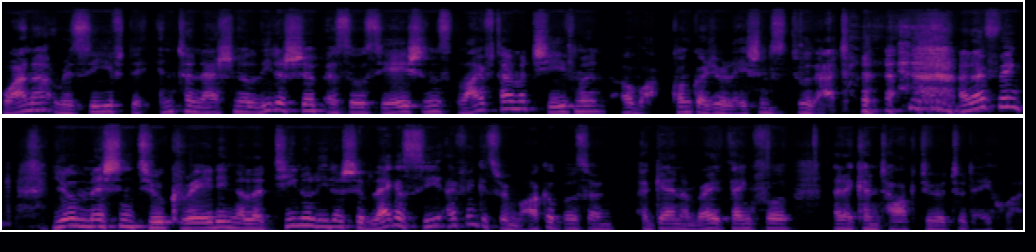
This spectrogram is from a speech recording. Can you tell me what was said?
Juana received the International Leadership Association's Lifetime Achievement Award. Congratulations to that. and I think your mission to creating a Latino leadership legacy, I think it's remarkable. So again, I'm very thankful that I can talk to you today, Juana.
